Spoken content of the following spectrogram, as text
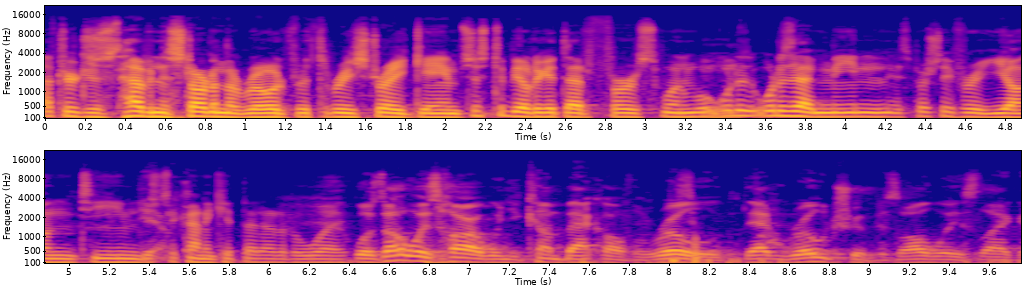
After just having to start on the road for three straight games, just to be able to get that first one, what, what, does, what does that mean, especially for a young team, just Yeah. to kind of get that out of the way? Well, it's always hard when you come back off the road. That road trip is always like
